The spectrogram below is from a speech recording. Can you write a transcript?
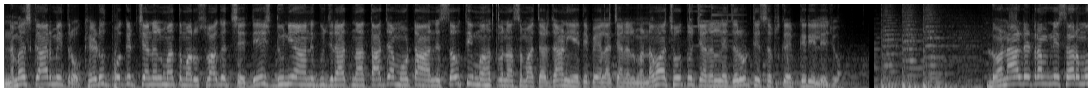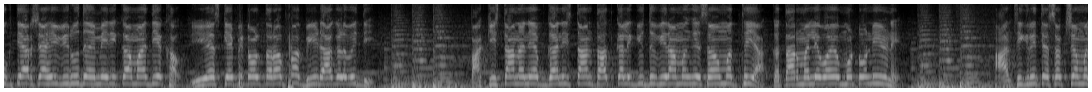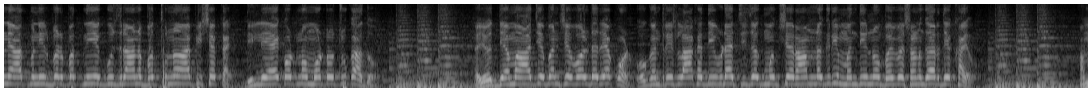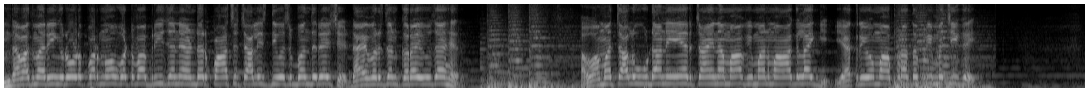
નમસ્કાર મિત્રો, ખેડૂત પોકેટ ચેનલમાં તમારું સ્વાગત છે. દેશ, દુનિયા અને ગુજરાતના તાજા, મોટા અને સૌથી મહત્વના સમાચાર જાણીએ તે પહેલા ચેનલમાં નવા છો તો ચેનલને જરૂરથી સબસ્ક્રાઇબ કરી લેજો. ડોનાલ્ડ ટ્રમ્પની સરમુખત્યારશાહી વિરુદ્ધ અમેરિકામાં દેખાવ. યુએસ કેપિટોલ તરફ ભીડ આગળ વધી. પાકિસ્તાન અને અફઘાનિસ્તાન તાત્કાલિક યુદ્ધ વિરામ અંગે સહમત થયા. કતારમાં લેવાયો મોટો નિર્ણય. આર્થિક રીતે સક્ષમ અને આત્મનિર્ભર પત્નીએ ગુજરાન ભથ્થું ન આપી શકાય. દિલ્હી હાઈકોર્ટનો મોટો ચુકાદો. અયોધ્યામાં આજે બનશે વર્લ્ડ રેકોર્ડ ઓગણત્રીસ લાખ દીવડાથી ઝગમગશે રામનગરી. મંદિરનો ભવ્ય શણગાર દેખાયો. અમદાવાદમાં રિંગ રોડ પરનો વટવા બ્રિજ અને અંડરપાસ ચાલીસ દિવસ બંધ રહેશે. ડાયવર્ઝન કરાયું જાહેર. હવામાં ચાલુ ઉડાને એર ચાઇનામાં વિમાનમાં આગ લાગી. યાત્રીઓમાં અફરાતફરી મચી ગઈ.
